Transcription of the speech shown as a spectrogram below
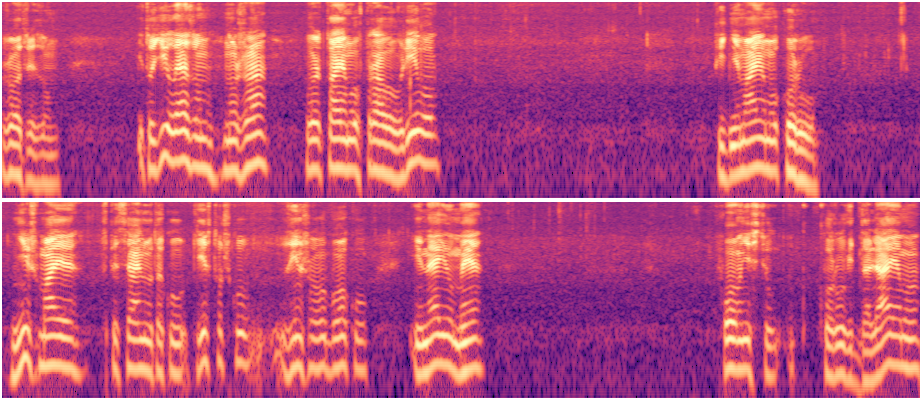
розрізом. І тоді лезом ножа повертаємо вправо-вліво, піднімаємо кору. Ніж має спеціальну таку кісточку з іншого боку, і нею ми повністю кору віддаляємо.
